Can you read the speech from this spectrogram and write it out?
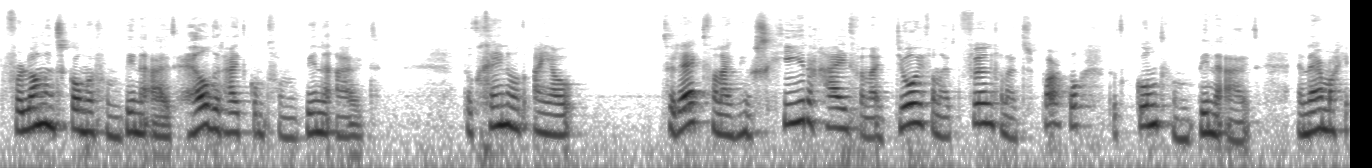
Verlangens komen van binnenuit, helderheid komt van binnenuit. Datgene wat aan jou trekt vanuit nieuwsgierigheid, vanuit joy, vanuit fun, vanuit sparkle, dat komt van binnenuit. En daar mag je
